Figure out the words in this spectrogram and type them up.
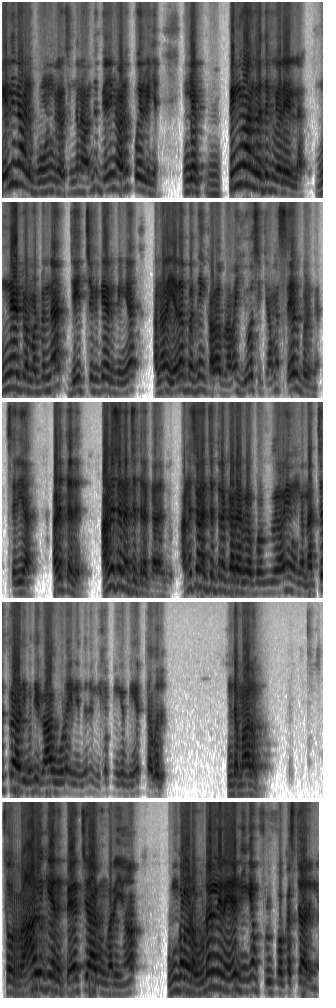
வெளிநாடு போகணுங்கிற சிந்தனை வந்து வெளிநாடு போயிருவீங்க. இங்க பின்வாங்கிறதுக்கு வேலை இல்லை. முன்னேற்றம் மட்டும்தான் ஜெயிச்சுக்கிட்டே இருப்பீங்க. அதனால எதை பத்தியும் கலப்படாம யோசிக்காம செயல்படுங்க. சரியா? அடுத்தது அனுச நட்சத்திரக்காரர்கள். அனுச நட்சத்திரக்காரர்களை பொறுத்தவரை உங்க நட்சத்திராதிபதி ராகுவோட இணைந்தது மிக மிக மிக தவறு. இந்த மாதம். சோ ராகுக்கு அது பேச்சு ஆகும் வரையும் உங்களோட உடல்நிலையை நீங்க ஃபுல் ஃபோக்கஸ்டா இருங்க.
